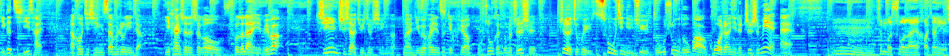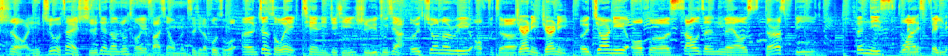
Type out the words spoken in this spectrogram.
一个题材，然后进行三分钟演讲。一开始的时候说的烂也别怕。坚持下去就行了。那你会发现自己需要补充很多的知识，这就会促进你去读书读报，扩展你的知识面。哎，嗯，这么说来好像也是哦。也只有在实践当中才会发现我们自己的不足。嗯，正所谓千里之行，始于足下。A journey of the journey journey a journey of a thousand miles does be beneath one's feet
